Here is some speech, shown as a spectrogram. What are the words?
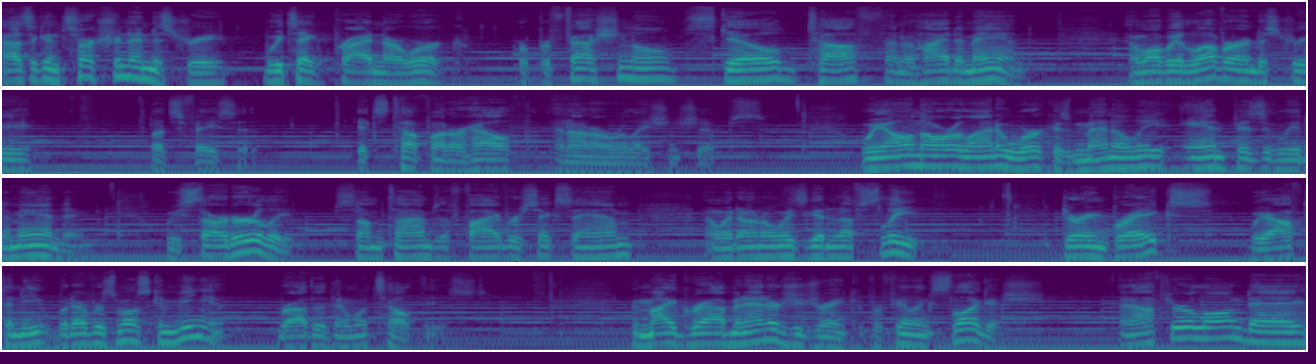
As a construction industry, we take pride in our work. We're professional, skilled, tough, and in high demand. And while we love our industry, let's face it, it's tough on our health and on our relationships. We all know our line of work is mentally and physically demanding. We start early, sometimes at 5 or 6 a.m., and we don't always get enough sleep. During breaks, we often eat whatever's most convenient rather than what's healthiest. We might grab an energy drink if we're feeling sluggish, and after a long day,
